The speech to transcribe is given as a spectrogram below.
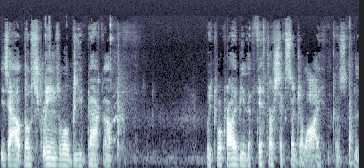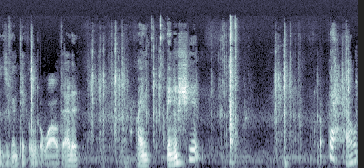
is out, those streams will be back up. Which will probably be the 5th or 6th of July. Because this is going to take a little while to edit. I finish it. The hell?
